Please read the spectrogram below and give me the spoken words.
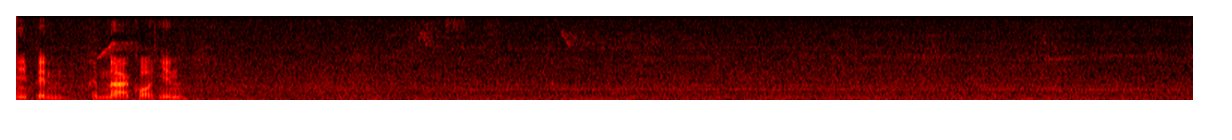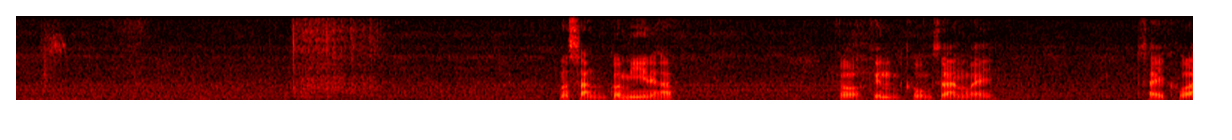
นี่เป็นเพมหน้าก่อหิน มาสั่งก็มีนะครับ ก็ขึ้นโครงสร้างไว้ซ้ายขวา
